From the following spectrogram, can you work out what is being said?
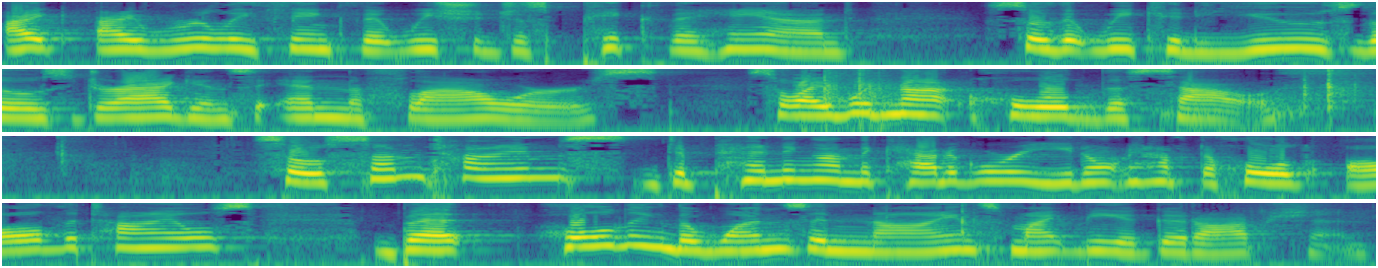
I, I really think that we should just pick the hand so that we could use those dragons and the flowers. So I would not hold the south. So sometimes, depending on the category, you don't have to hold all the tiles, but holding the ones and nines might be a good option.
